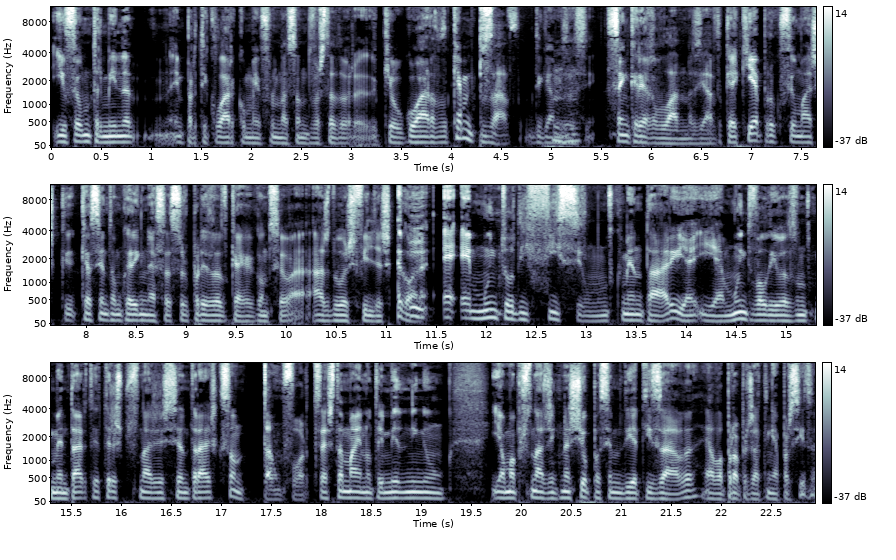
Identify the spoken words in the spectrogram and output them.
E o filme termina, em particular, com uma informação devastadora que eu guardo, que é muito pesado, digamos Uhum. assim, sem querer revelar demasiado o que é que é, porque o filme acho que, que assenta um bocadinho nessa surpresa do que é que aconteceu às duas filhas. Agora, é, é muito difícil num documentário, e é, e é muito valioso num documentário, ter três personagens centrais que são tão fortes. Esta mãe não tem medo nenhum e é uma personagem que nasceu para ser mediatizada. Ela própria já tinha aparecido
